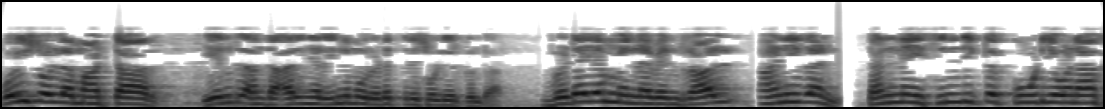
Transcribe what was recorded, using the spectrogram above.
பொய் சொல்ல மாட்டார். என்று அந்த அறிஞர் இன்னும் ஒரு இடத்தில் சொல்லியிருக்கின்றார். விடயம் என்னவென்றால் மனிதன் தன்னை சிந்திக்க கூடியவனாக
